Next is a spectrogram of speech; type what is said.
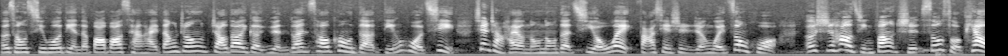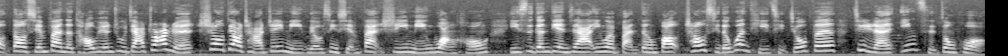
而从起火点的包包残骸当中，找到一个远端操控的点火器，现场还有浓浓的汽油味，发现是人为纵火。而十号警方持搜索票到嫌犯的桃园住家抓人。事后调查，这一名刘姓嫌犯是一名网红，疑似跟店家因为板凳包抄袭的问题起纠纷，竟然因此纵火。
